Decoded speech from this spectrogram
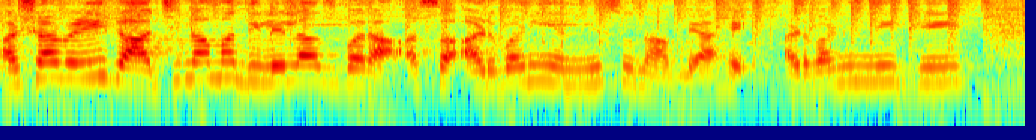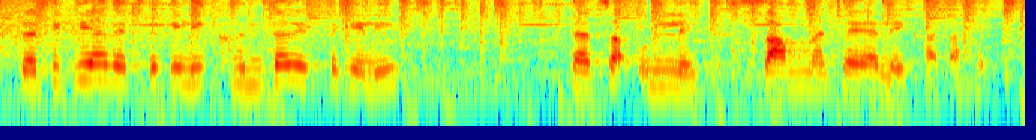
अशा वेळी राजीनामा दिलेलाच बरा असं अडवाणी यांनी सुनावले आहे. अडवाणींनी जी प्रतिक्रिया व्यक्त केली खंत व्यक्त केली त्याचा उल्लेख सामनाच्या या लेखात आहे.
